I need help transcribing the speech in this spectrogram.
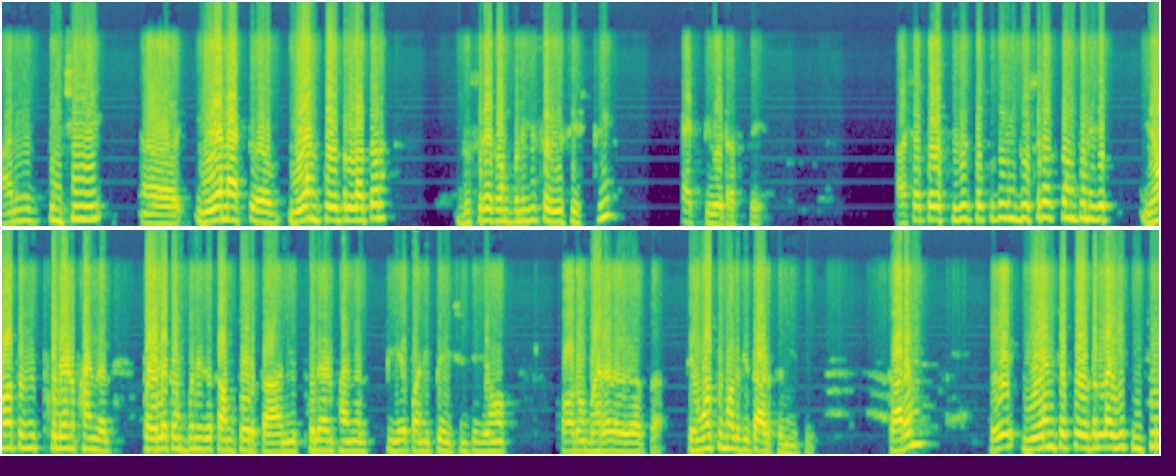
आणि तुमची युएन ऍक्ट युएन पोर्टलला तर दुसऱ्या कंपनीची सर्व्हिस हिस्ट्री ऍक्टिव्हेट असते. अशा परिस्थितीत फक्त तुम्ही दुसऱ्या कंपनीचे जेव्हा तुम्ही फुल अँड फायनल पहिल्या कंपनीचं काम सोडता आणि full and final P F आणि पेन्शनचे जेव्हा फॉर्म भरायला जाता तेव्हा तुम्हाला तिथं अडचण येते. कारण हे युएनच्या पोर्टलला ही तुमची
